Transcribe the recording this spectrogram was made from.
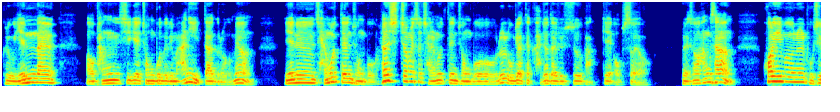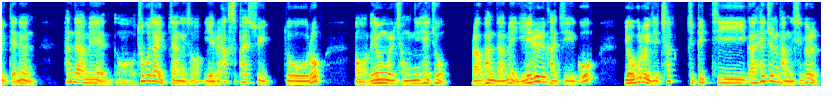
그리고 옛날 어, 방식의 정보들이 많이 있다 그러면 얘는 잘못된 정보, 현 시점에서 잘못된 정보를 우리한테 가져다 줄 수밖에 없어요. 그래서 항상 쿼리문을 보실 때는 한 다음에 어, 초보자 입장에서 얘를 학습할 수 있도록 어, 내용을 정리해줘. 라고 한 다음에 얘를 가지고 역으로 이제 첫 GPT가 해준 방식을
